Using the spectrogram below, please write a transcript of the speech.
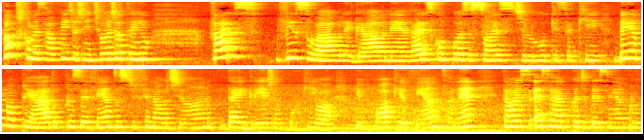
Vamos começar o vídeo, gente. Hoje eu tenho vários visual legal, né? Várias composições de looks aqui, bem apropriado para os eventos de final de ano da igreja, porque ó, pipoca evento, né? Então essa época de dezembro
